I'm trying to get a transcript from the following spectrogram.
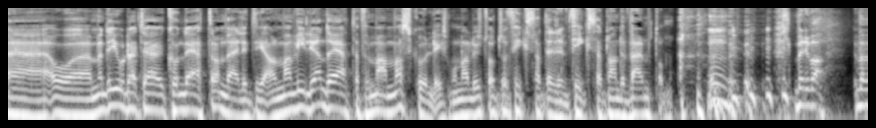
Eh, och, men det gjorde att jag kunde äta dem där lite grann. Man ville ju ändå äta för mammas skull. Liksom. Hon hade ju stått och fixat, eller fixat, hon hade värmt dem. Mm. men det var, det var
